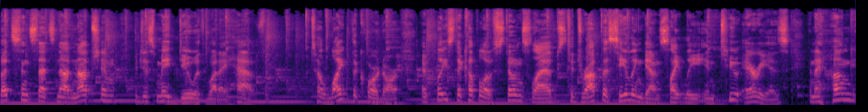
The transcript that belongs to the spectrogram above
but since that's not an option, I just made do with what I have to light the corridor, I placed a couple of stone slabs to drop the ceiling down slightly in two areas, and I hung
